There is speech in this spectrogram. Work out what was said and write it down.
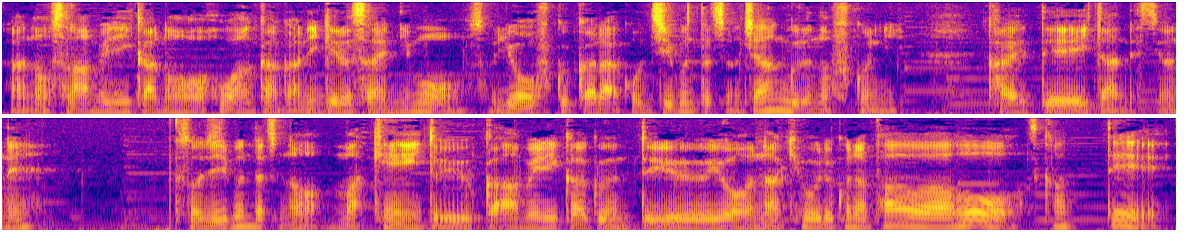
あの、そのアメリカの保安官が逃げる際にも、その洋服からこう自分たちのジャングルの服に変えていたんですよね。そう自分たちの、まあ、権威というか、アメリカ軍というような強力なパワーを使って、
